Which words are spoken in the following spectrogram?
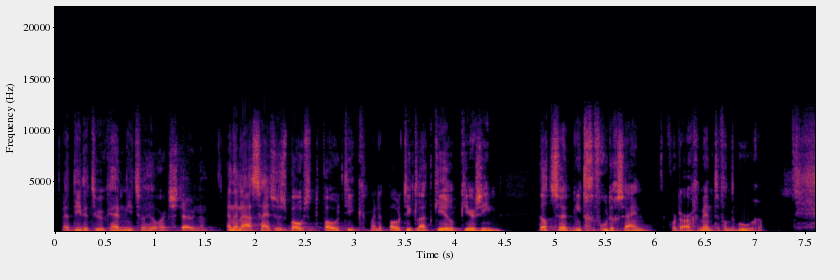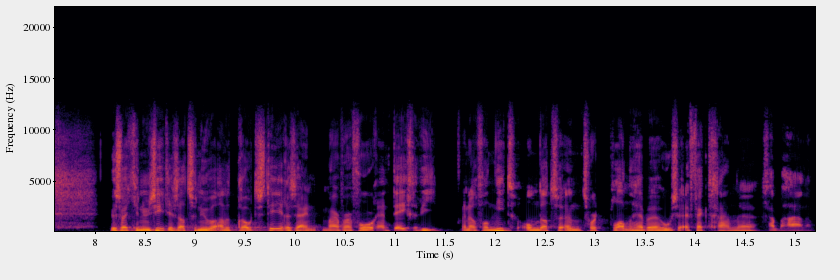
die natuurlijk hen niet zo heel hard steunen. En daarnaast zijn ze dus boos op de politiek. Maar de politiek laat keer op keer zien dat ze niet gevoelig zijn voor de argumenten van de boeren. Dus wat je nu ziet is dat ze nu wel aan het protesteren zijn. Maar waarvoor en tegen wie? In ieder geval niet omdat ze een soort plan hebben hoe ze effect gaan, uh, gaan behalen.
